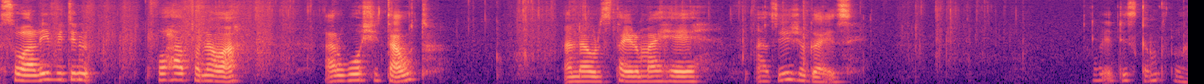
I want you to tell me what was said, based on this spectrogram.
so I'll leave it in for half an hour. I'll wash it out and I will style my hair as usual guys. Where did this come from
